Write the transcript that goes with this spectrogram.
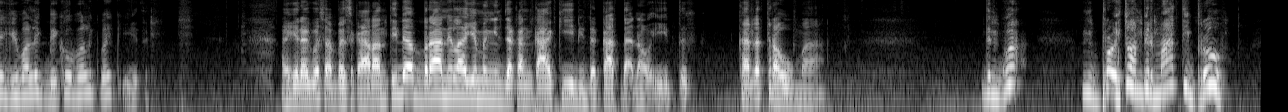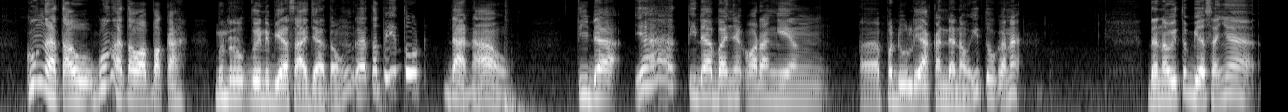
lagi balik beko balik balik gitu. Akhirnya gue sampai sekarang tidak berani lagi menginjakan kaki di dekat danau itu karena trauma. Dan gue bro itu hampir mati bro. Gue nggak tahu gue nggak tahu apakah menurut lu ini biasa aja atau enggak tapi itu danau. Tidak ya tidak banyak orang yang uh, peduli akan danau itu karena danau itu biasanya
